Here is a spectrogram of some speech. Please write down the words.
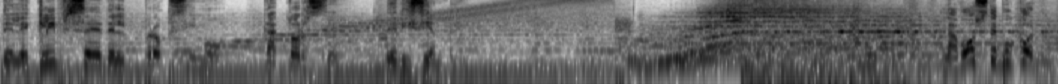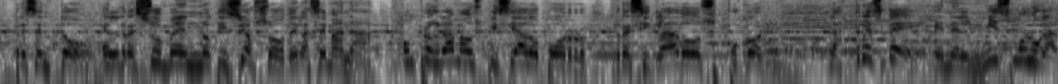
del eclipse del próximo 14 de diciembre. La Voz de Pucón presentó el resumen noticioso de la semana, un programa auspiciado por Reciclados Pucón. Las 3B en el mismo lugar.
